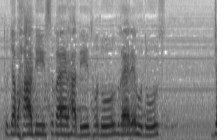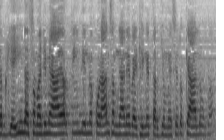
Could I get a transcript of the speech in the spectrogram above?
तो जब हादिस, गैर हादिस, हदूस, गैर हदूस, जब यही ना समझ में आए और तीन दिन में कुरान समझाने बैठेंगे तर्जुमे से तो क्या हाल होगा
